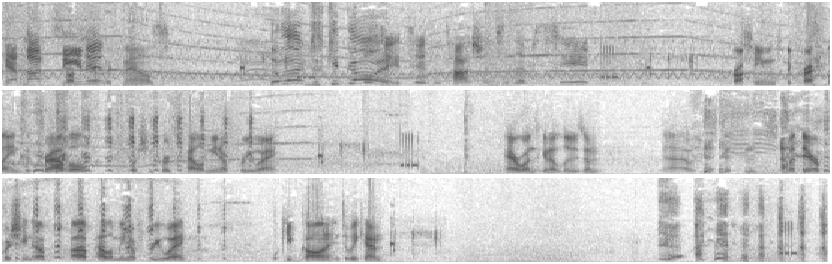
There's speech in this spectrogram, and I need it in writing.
Yeah, I'm not Crossing seeing it. over the canals, Look, look, just keep going. 432 is attached into the pursuit. crossing into the correct lanes of travel, pushing towards Palomino Freeway. Everyone's gonna lose them uh, with this distance, but they are pushing up uh, Palomino Freeway. We'll keep calling it until we can.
